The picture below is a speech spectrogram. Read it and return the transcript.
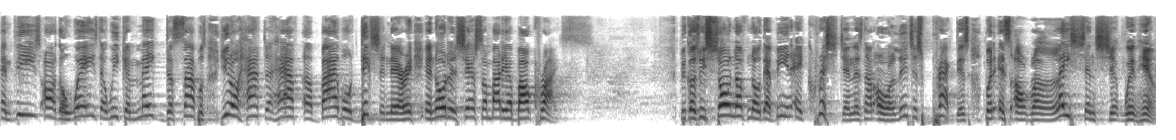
And these are the ways that we can make disciples. You don't have to have a Bible dictionary in order to share somebody about about Christ. Because we sure enough know that being a Christian is not a religious practice, but it's a relationship with Him.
